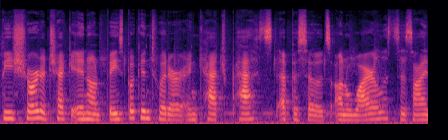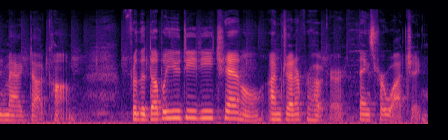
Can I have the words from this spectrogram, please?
Be sure to check in on Facebook and Twitter and catch past episodes on wirelessdesignmag.com. For the WDD channel, I'm Jennifer Hooker. Thanks for watching.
